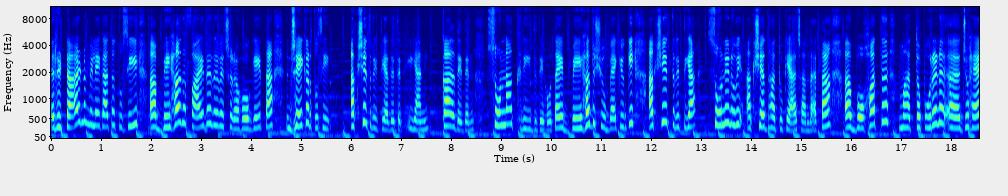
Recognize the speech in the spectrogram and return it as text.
ਰਿਟਰਨ ਮਿਲੇਗਾ। ਤਾਂ ਤੁਸੀਂ ਅ, ਬੇਹੱਦ ਫਾਇਦੇ ਦੇ ਵਿੱਚ ਰਹੋਗੇ। ਤਾਂ ਜੇਕਰ ਤੁਸੀਂ ਅਕਸ਼ੇ ਤ੍ਰਿਤੀਆ ਦੇ ਦਿਨ ਯਾਨੀ ਕੱਲ ਦੇ ਦਿਨ ਸੋਨਾ ਖਰੀਦਦੇ ਹੋ ਤਾਂ ਇਹ ਬੇहद ਸ਼ੁਭ ਹੈ ਕਿਉਂਕਿ ਅਕਸ਼ੇ ਤ੍ਰਿਤੀਆ ਸੋਨੇ ਨੂੰ ਵੀ ਅਕਸ਼ੇ ਧਾਤੂ ਕਿਹਾ ਜਾਂਦਾ ਹੈ। ਤਾਂ ਬਹੁਤ ਮਹੱਤਵਪੂਰਨ ਜੋ ਹੈ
